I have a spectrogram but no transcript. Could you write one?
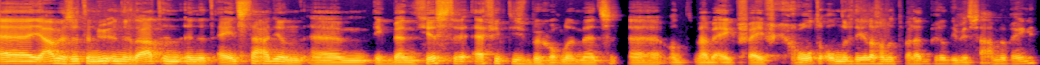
Uh, ja, we zitten nu inderdaad in, in het eindstadium. Um, ik ben gisteren effectief begonnen met, uh, want we hebben eigenlijk vijf grote onderdelen van de toiletbril die we samenbrengen.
